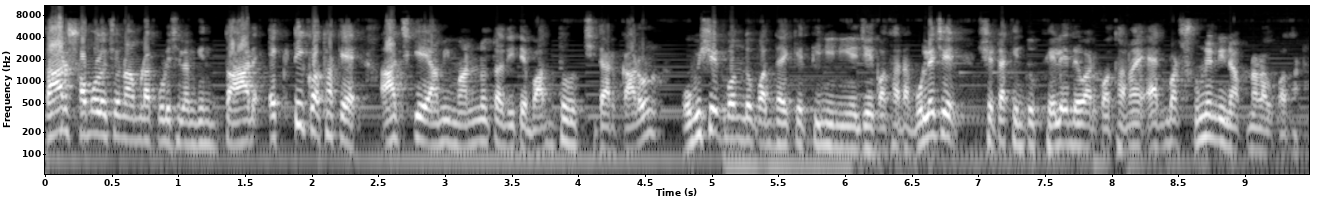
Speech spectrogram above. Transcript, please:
তার সমালোচনা আমরা করেছিলাম, কিন্তু তার একটি কথাকে আজকে আমি মান্যতা দিতে বাধ্য হচ্ছি। তার কারণ, অভিষেক বন্দ্যোপাধ্যায়কে তিনি নিয়ে যে কথাটা বলেছেন, সেটা কিন্তু ফেলে দেওয়ার কথা নয়। একবার শুনে নিন আপনারাও কথাটা।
